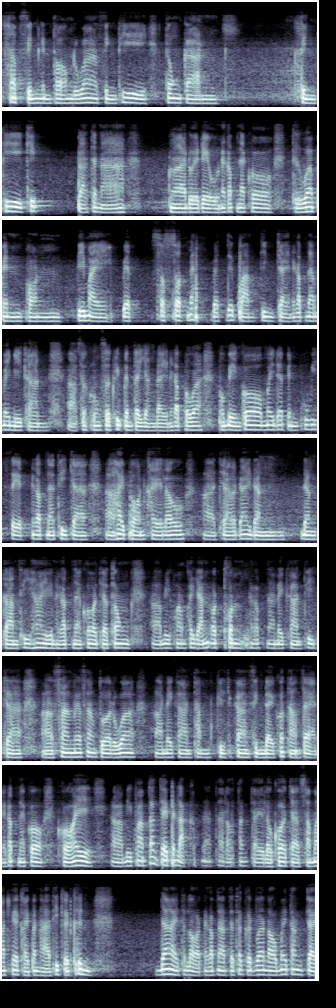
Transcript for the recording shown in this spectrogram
ทรัพย์สินเงินทองหรือว่าสิ่งที่ต้องการสิ่งที่คิดปรารถนามาโดยเร็วนะครับนะก็ถือว่าเป็นพรปีใหม่แบบ สดๆนะแบบด้วยความจริงใจนะครับนะไม่มีการอ่าสครงสคริปต์เป็นแต่อย่างใดนะครับ เพราะว่าผมเองก็ไม่ได้เป็นผู้วิเศษนะครับนะที่จะให้พรใครแล้วจะได้ดังดังตามที่ให้นะครับนะก็จะต้องอมีความขยันอดทนนะครับนะในการที่จะสร้างเนื้อสร้างตัวหรือว่าในการทำกิจการสิ่งใดก็ตามแต่นะครับนะก็ขอให้อ่ามีความตั้งใจเป็นหลักครับนะถ้าเราตั้งใจเราก็จะสามารถแก้ไขปัญหาที่เกิดขึ้น ได้ตลอดนะครับนะแต่ถ้าเกิดว่าเราไม่ตั้งใจ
